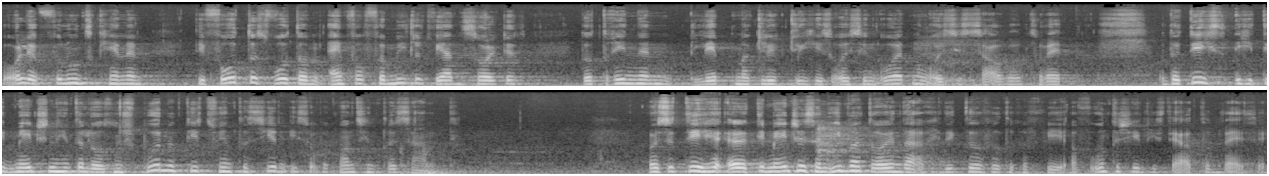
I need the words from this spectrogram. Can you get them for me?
alle von uns kennen die Fotos, wo dann einfach vermittelt werden sollte, da drinnen lebt man glücklich, ist alles in Ordnung, alles ist sauber und so weiter. Und natürlich, die Menschen hinterlassen Spuren und die zu interessieren, ist aber ganz interessant. Also die, äh, die Menschen sind immer da in der Architekturfotografie, auf unterschiedlichste Art und Weise,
